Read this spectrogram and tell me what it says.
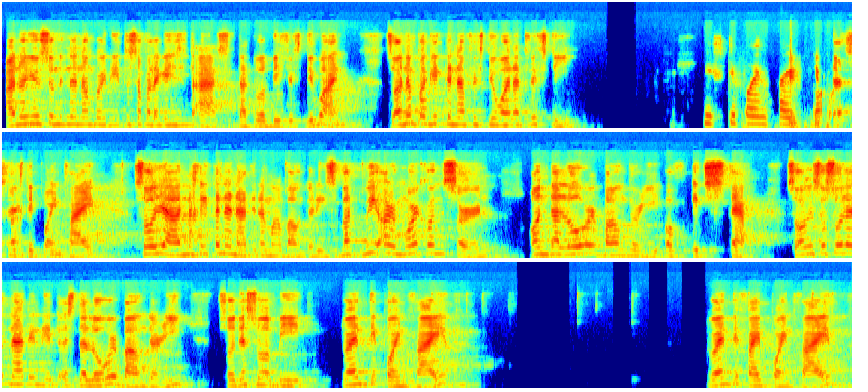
Ano yung sunod na number dito sa palagay niyo sa taas? That will be 51. So anong pagitan ng 51 at 50? 50.5 po. That's 50.5. So yeah, nakita na natin ang mga boundaries. But we are more concerned on the lower boundary of each step. So ang susulat natin dito is the lower boundary. So this will be 20.5, 25.5,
